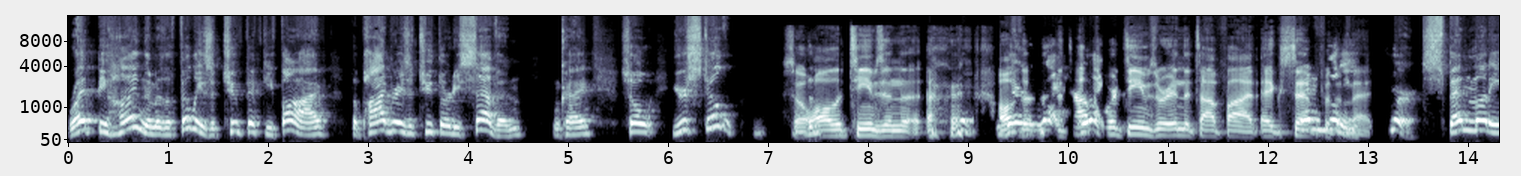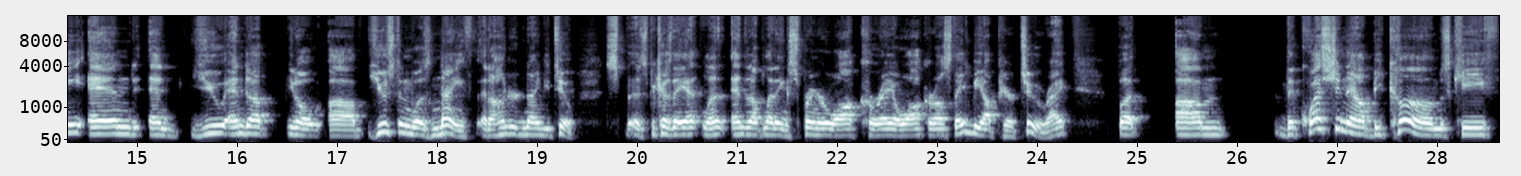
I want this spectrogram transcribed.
Right behind them is the Phillies at 255, the Padres at 237. Okay. So you're still so the, all the teams in the all the, right, the top four teams were in the top five except Spend for money, the Mets. Sure, spend money and and you end up. You know, uh, Houston was ninth at 192. It's because they ended up letting Springer walk, Correa walk, or else they'd be up here too, right? But um, the question now becomes, Keith,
